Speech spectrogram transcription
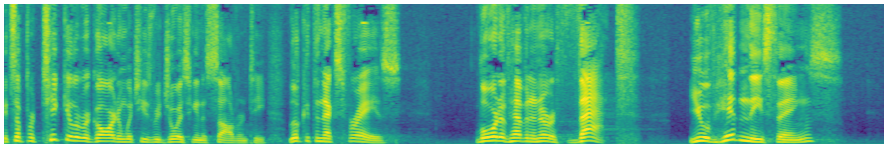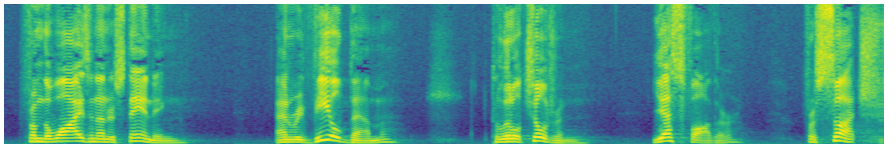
It's a particular regard in which he's rejoicing in his sovereignty. Look at the next phrase Lord of heaven and earth, that you have hidden these things from the wise and understanding and revealed them to little children. Yes, Father, for such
